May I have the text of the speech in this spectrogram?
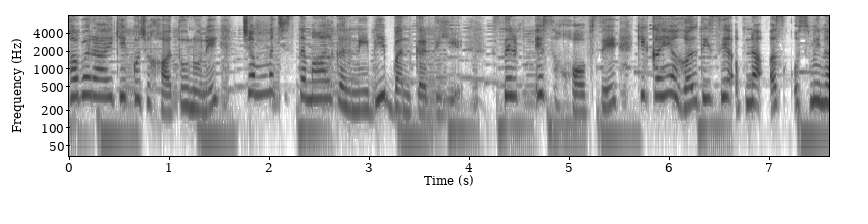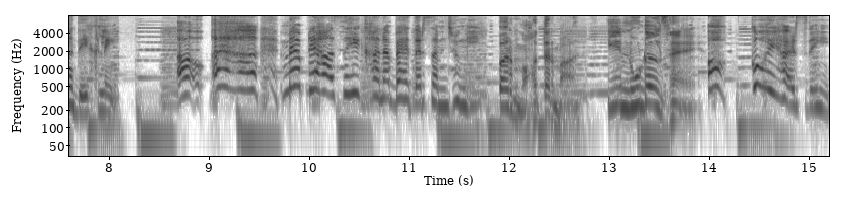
खबर आई कि कुछ खातूनों ने चम्मच इस्तेमाल करने भी बंद कर दिए। सिर्फ़ इस खौफ से कि कहीं गलती से अपना अस्क उसमें न देख लें। आ, आ, मैं अपने हाथ से ही खाना बेहतर समझूँगी। पर मोहतरमा ये नूडल्स हैं। ओह कोई हर्ज नहीं।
